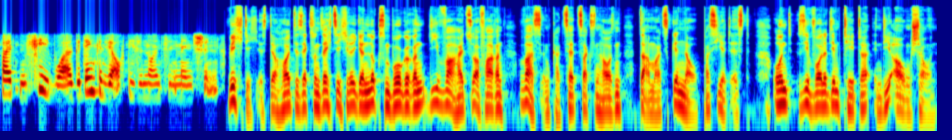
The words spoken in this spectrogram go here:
2. Februar gedenken wir auch diese 19 Menschen. Wichtig ist der heute 66-jährigen Luxemburgerin die Wahrheit zu erfahren, was im KZ Sachsenhausen damals genau passiert ist. Und sie wolle dem Täter in die Augen schauen.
